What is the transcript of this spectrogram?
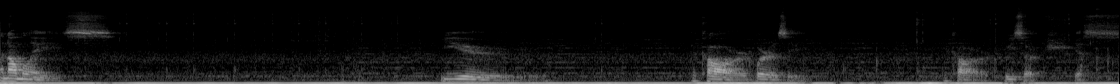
anomalies. You. Picard. Where is he? Picard. Research. Yes.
